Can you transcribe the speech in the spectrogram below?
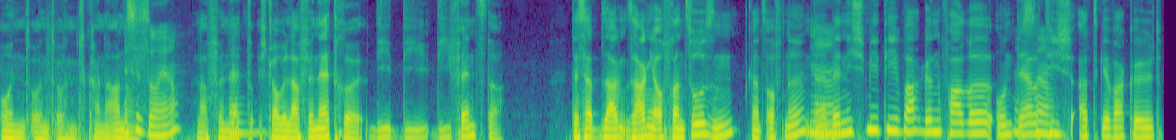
und, und, und, keine Ahnung. Ist es so, ja? La Fenêtre. Ich glaube, La Fenêtre, die, die, die Fenster. Deshalb sagen, sagen ja auch Franzosen ganz oft, ne? Ja. Wenn ich mit die Wagen fahre und Ach der so. Tisch hat gewackelt.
